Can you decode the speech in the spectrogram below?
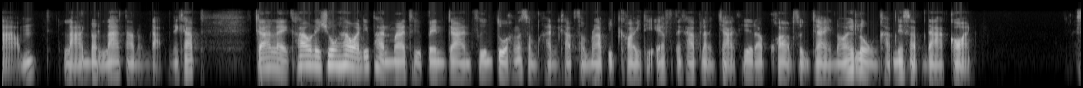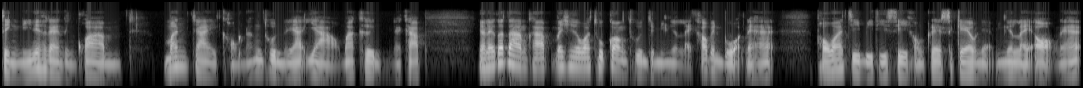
5.3 ล้านดอลลาร์ตามลำดับนะครับ การไหลเข้าในช่วง 5 วันที่ผ่านมาถือเป็นการฟื้นตัวครั้งสำคัญครับสำหรับ Bitcoin ETF นะครับ หลังจากที่ได้รับความสนใจน้อยลงครับในสัปดาห์ก่อน สิ่งนี้แสดงถึงความ มั่นใจของนักทุนระยะยาวมากขึ้นนะครับอย่างไรก็ตามครับ ไม่ใช่ว่าทุกกองทุนจะมีเงินไหลเข้าเป็นบวกนะฮะเพราะว่า GBTC ของ Grayscale เนี่ยมีเงินไหลออกนะฮะ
